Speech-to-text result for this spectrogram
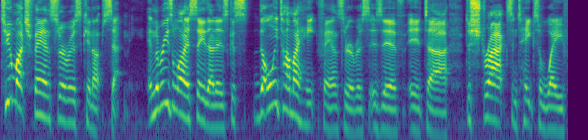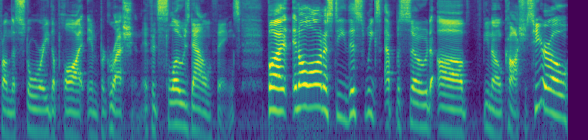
too much fan service can upset me. And the reason why I say that is because the only time I hate fan service is if it uh, distracts and takes away from the story, the plot, and progression. If it slows down things. But in all honesty, this week's episode of, you know, Cautious Hero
